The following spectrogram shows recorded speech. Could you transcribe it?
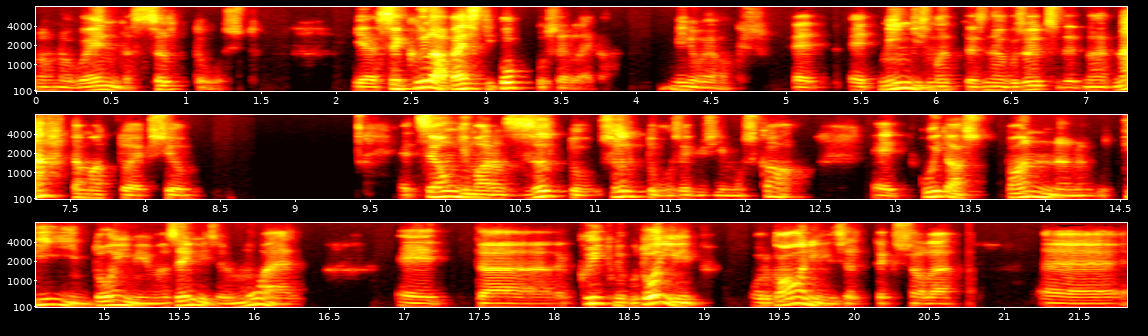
noh, nagu endast sõltuvust. Ja see kõlab hästi kokku sellega minu jaoks, et, et mingis mõttes nagu sa ütlesid, et noh, et nähtamatu, eks ju. et see ongi, ma arvan, see sõltu, sõltuvuse küsimus ka, et kuidas panna nagu tiim toimima sellisel moel, et äh, kõik nagu toimib orgaaniliselt, eks ole äh,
